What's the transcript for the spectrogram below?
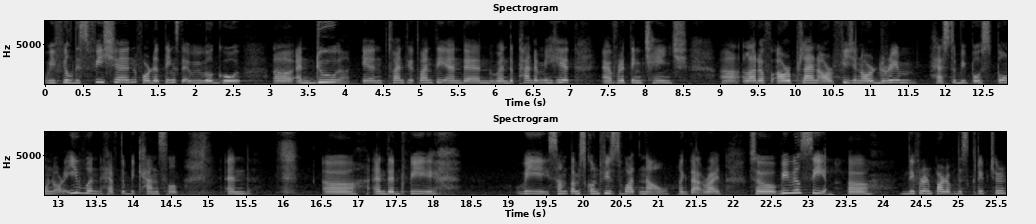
we feel this vision for the things that we will go uh, and do in 2020 and then when the pandemic hit everything changed. Uh, a lot of our plan our vision our dream has to be postponed or even have to be canceled and uh, and then we we sometimes confuse what now, like that, right? So we will see a different part of the scripture.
